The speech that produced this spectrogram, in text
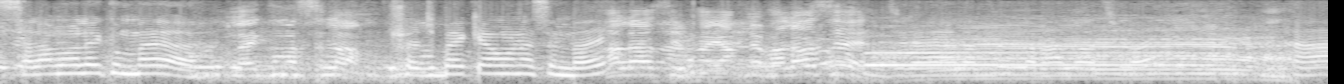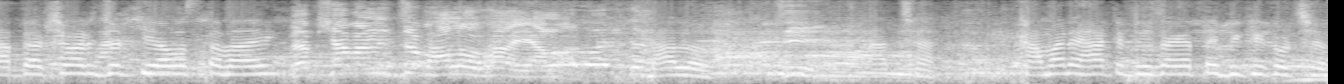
আসসালামু আলাইকুম ভাইয়া। ওয়ালাইকুম আসসালাম। সজ ভাই কেমন আছেন ভাই? ভালো আছি ভাই আপনি ভালো আছেন? জি ভাই, আলহামদুলিল্লাহ ভালো আছি ভাই। ব্যবসা বাণিজ্যের কি অবস্থা ভাই? ব্যবসা বাণিজ্য ভালো ভাই আমার। ভালো? জি। আচ্ছা খামারে হাটে দুই জায়গাতে বিক্রি করছেন?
